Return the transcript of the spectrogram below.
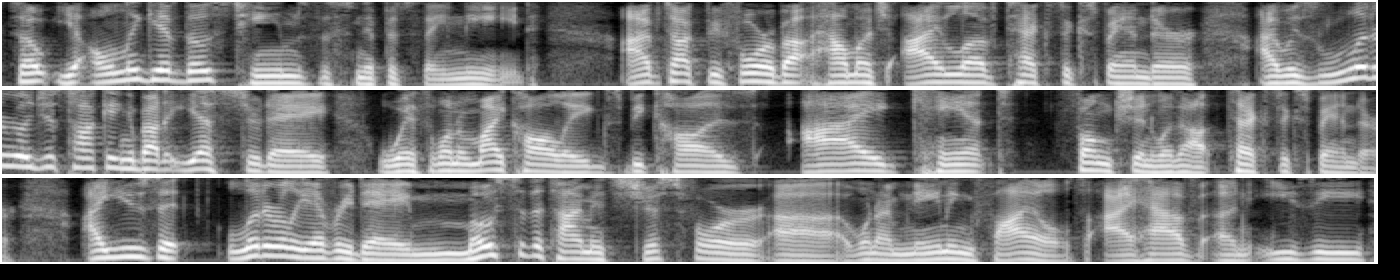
So you only give those teams the snippets they need. I've talked before about how much I love Text Expander. I was literally just talking about it yesterday with one of my colleagues because I can't function without Text Expander. I use it literally every day. Most of the time, it's just for uh, when I'm naming files. I have an easy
